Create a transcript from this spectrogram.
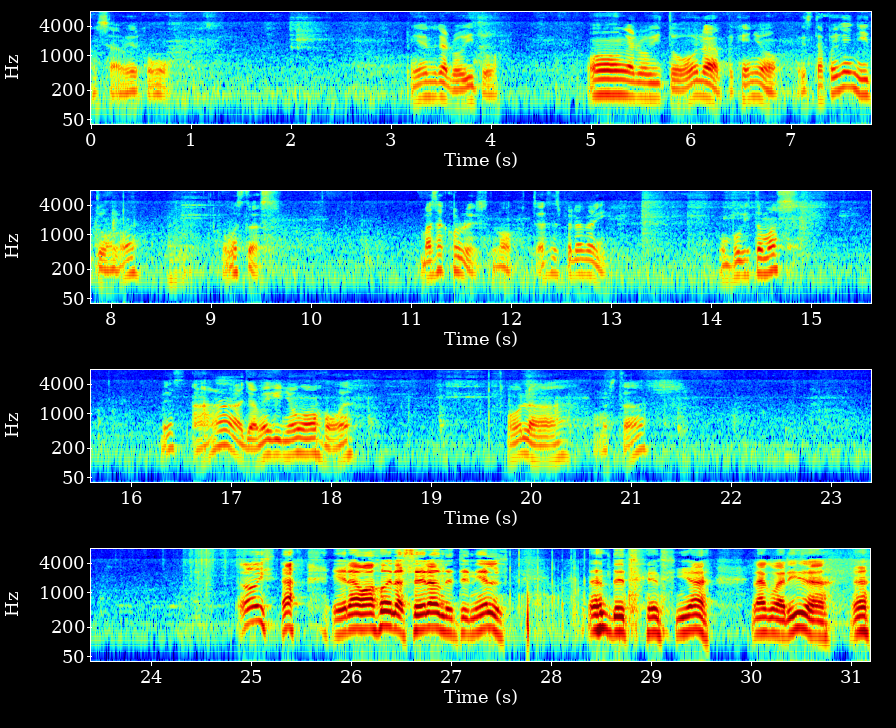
Vamos a ver cómo. Mira el garrobito. Oh, garrobito. Hola, pequeño. Está pequeñito, ¿no? ¿Cómo estás? ¿Vas a correr? No, te vas a esperar ahí. ¿Un poquito más? ¿Ves? Ah, ya me guiñó un ojo, ¿eh? Hola, ¿cómo estás? ¡Ay! Era abajo de la acera donde tenía el... donde tenía la guarida. ¿eh?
